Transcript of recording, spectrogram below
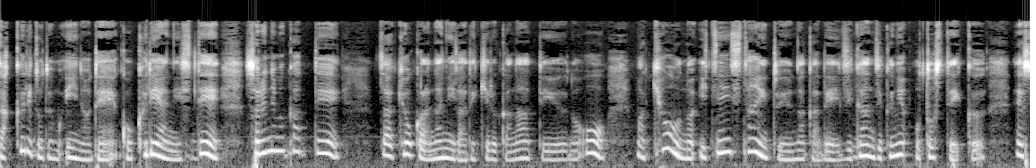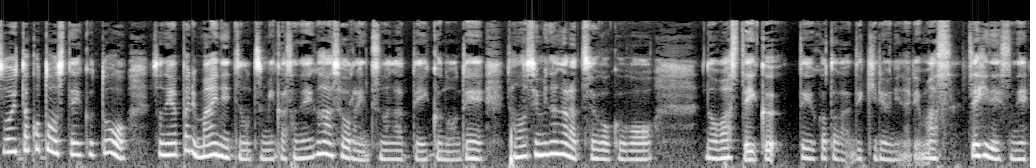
ざっくりとでもいいのでこうクリアにしてそれに向かってじゃあ今日から何ができるかなっていうのを、まあ、今日の一日単位という中で時間軸に落としていくでそういったことをしていくとそのやっぱり毎日の積み重ねが将来につながっていくので楽しみながら中国語を伸ばしていくっていうことができるようになります。ぜひですね、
